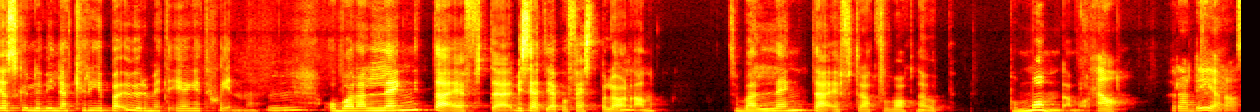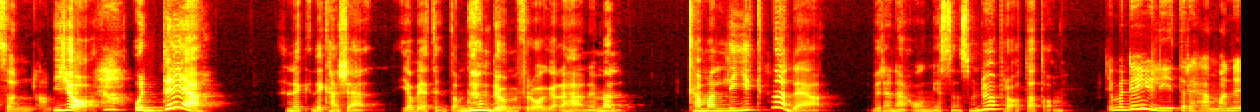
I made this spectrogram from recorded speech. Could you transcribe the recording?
jag skulle vilja krypa ur mitt eget skinn Mm. och bara längta efter, vi säger att jag är på fest på lördagen, så bara längta efter att få vakna upp på måndag morgon. Ja, radera söndagen. Ja, och det, det, det kanske, är- jag vet inte om det är en dum fråga det här nu, men kan man likna det vid den här ångesten som du har pratat om? Ja, men det är ju lite det här, man,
